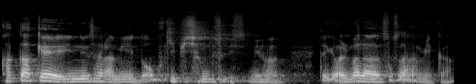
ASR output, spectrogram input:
가깝게 있는 사람이 너무 깊이 잠들어 있으면 되게 얼마나 속상합니까?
